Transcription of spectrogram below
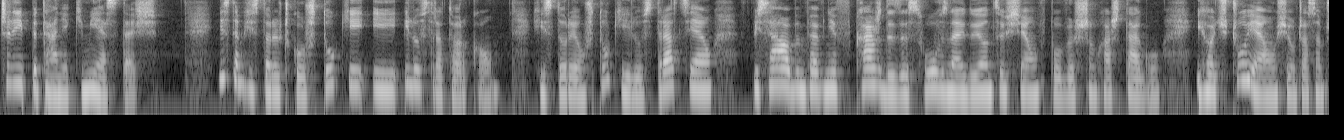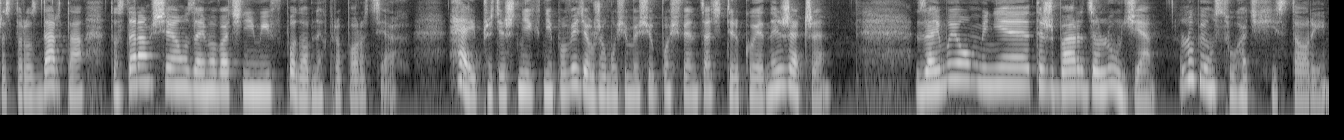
czyli pytanie, kim jesteś. Jestem historyczką sztuki i ilustratorką. Historię sztuki, ilustrację wpisałabym pewnie w każdy ze słów znajdujących się w powyższym hashtagu. I choć czuję się czasem przez to rozdarta, to staram się zajmować nimi w podobnych proporcjach. Hej, przecież nikt nie powiedział, że musimy się poświęcać tylko jednej rzeczy. Zajmują mnie też bardzo ludzie. Lubię słuchać historii.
